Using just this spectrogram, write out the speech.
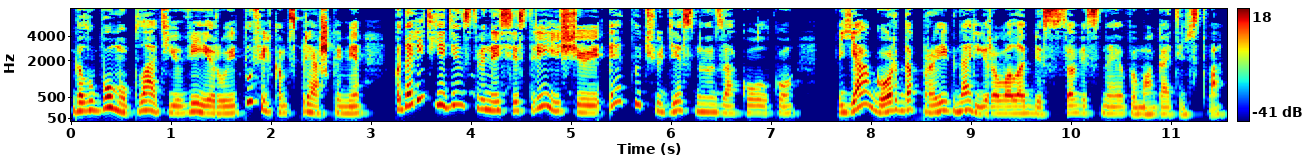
голубому платью, вееру и туфелькам с пряжками, подарить единственной сестре еще и эту чудесную заколку. Я гордо проигнорировала бессовестное вымогательство.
